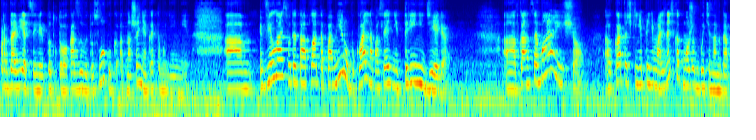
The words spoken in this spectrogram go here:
продавец или тот, кто оказывает услугу, отношения к этому не имеет. Ввелась вот эта оплата по миру буквально последние три недели. А, в конце мая еще а, карточки не принимали. Знаете, как может быть иногда?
